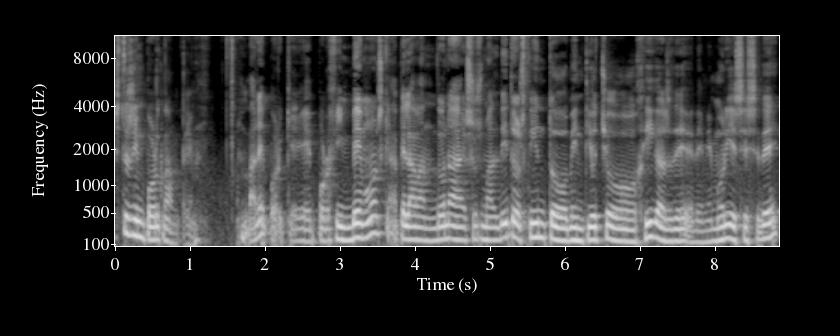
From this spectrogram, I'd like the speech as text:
Esto es importante, ¿vale? Porque por fin vemos que Apple abandona esos malditos 128 GB de, de memoria SSD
